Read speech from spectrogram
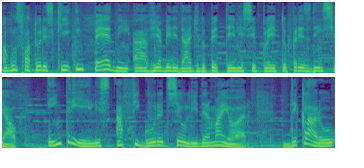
alguns fatores que impedem a viabilidade do PT nesse pleito presidencial, entre eles a figura de seu líder maior declarou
